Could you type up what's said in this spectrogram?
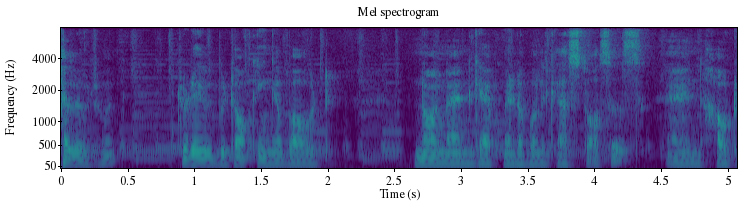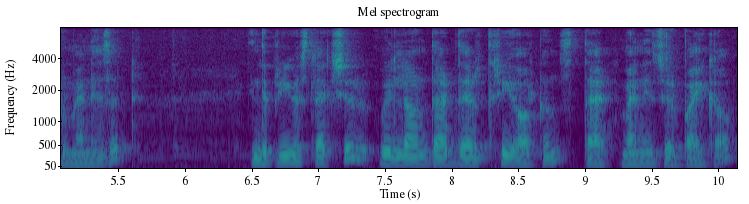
Hello everyone. Today we'll be talking about non-anion gap metabolic acidosis and how to manage it. In the previous lecture, we learned that there are three organs that manage your bicarb.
